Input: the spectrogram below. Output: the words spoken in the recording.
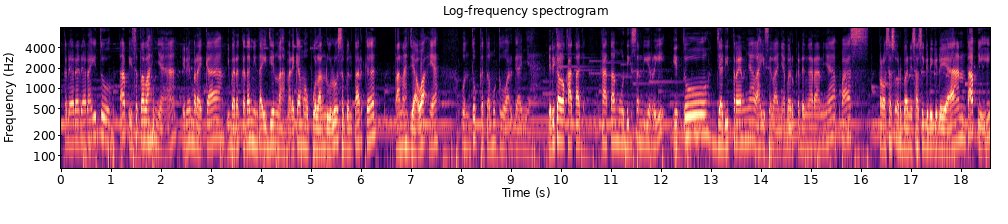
ke daerah-daerah itu. Tapi setelahnya ini mereka ibarat kata minta izin lah. Mereka mau pulang dulu sebentar ke tanah Jawa ya untuk ketemu keluarganya. Jadi kalau kata kata mudik sendiri itu jadi trennya lah istilahnya, baru kedengarannya pas proses urbanisasi gede-gedean. Tapi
